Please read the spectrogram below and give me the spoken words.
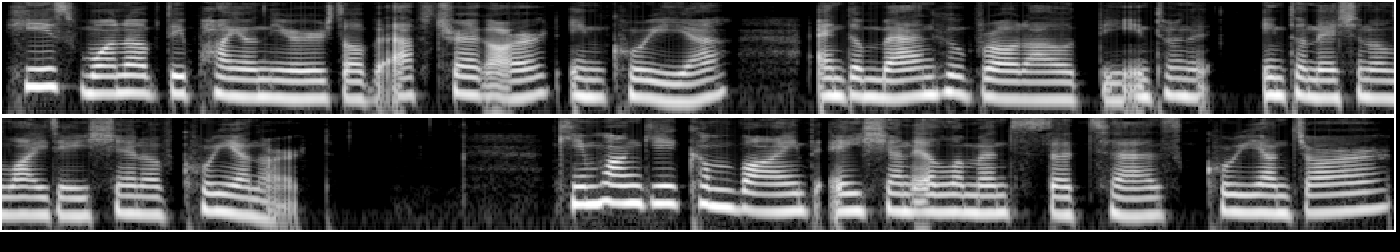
he is one of the pioneers of abstract art in Korea and the man who brought out the interna- internationalization of Korean art. Kim Whanki combined Asian elements such as Korean jar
